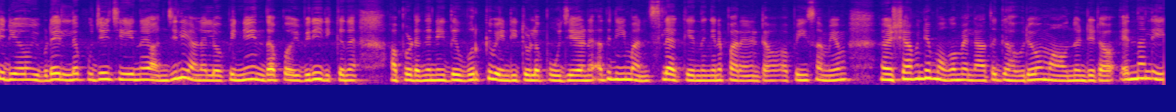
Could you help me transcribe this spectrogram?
ശരിയാവും. ഇവിടെ എല്ലാ പൂജയും ചെയ്യുന്നത് അഞ്ജലിയാണല്ലോ. പിന്നെ എന്താ ഇവർ ഇരിക്കുന്നത്? അപ്പോൾ ഉടൻ തന്നെ ഇത് ഇവർക്ക് വേണ്ടിയിട്ടുള്ള പൂജയാണ്. അത് നീ മനസ്സിലാക്കിയെന്നിങ്ങനെ പറയണം കേട്ടോ. അപ്പോൾ ഈ സമയം ഷ്യാമിന്റെ മുഖം വല്ലാത്ത ഗൗരവമാവുന്നുണ്ട് കേട്ടോ. എന്നാൽ ഈ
